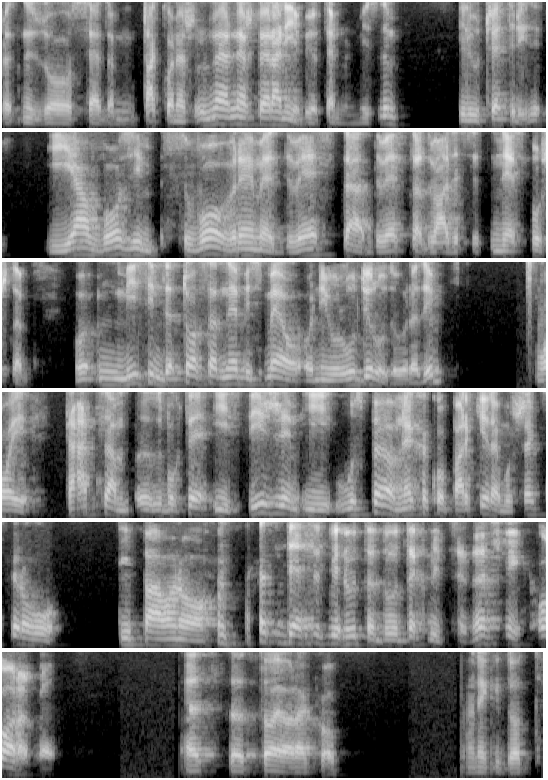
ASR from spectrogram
15 do 7, tako nešto, ne, nešto je ranije bio termin, mislim, ili u 4, i ja vozim svo vreme 200, 220, ne spuštam. Mislim da to sad ne bi smeo ni u ludilu da uradim, ovaj, tad sam e, zbog te i stižem i uspevam nekako parkiram u Šekspirovu tipa ono 10 minuta do utakmice, znači horor. Eto, to, to je onako anegdota.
